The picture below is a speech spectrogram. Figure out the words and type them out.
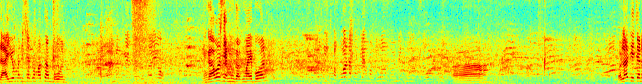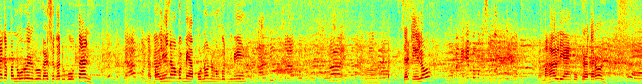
sayo man siya gamatambon. Anak yun, basta tayo. Ang gawas niya mong gagmay bon? Pakuha na kasi ang maguwang. Unig, malit ako. Ah. Wala, di ka nakapanuril ko kayo sa kadugutan. Dahapon. Nagbalhin naman ko may hapuno, naman ko may. Nakalbis ko dahapon. Mm. Sir Kilo? Sir Kilo? Mga makahepa magasugod ko nun. Na mahal di ang kukra karon. Oo.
